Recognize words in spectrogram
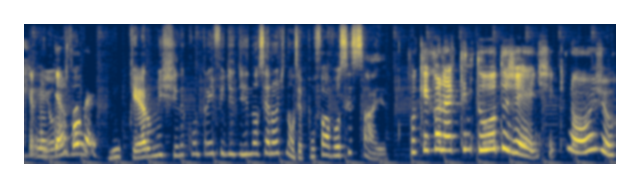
Que eu não Eu quero não saber. Não quero mexida com trem fedido de rinoceronte, não. Você, por favor, se saia. Porque conecta em tudo, gente. Que nojo.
